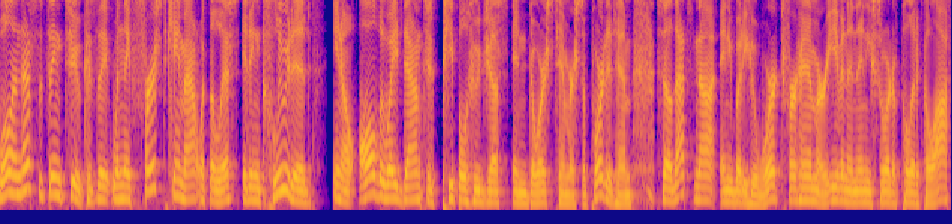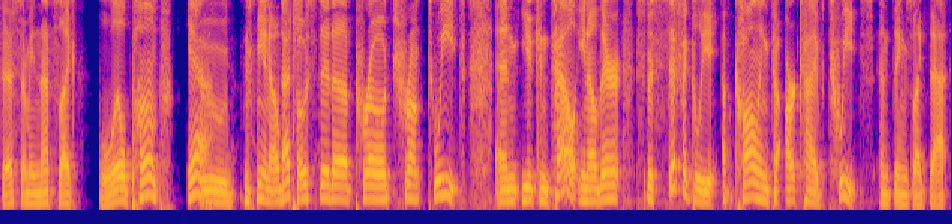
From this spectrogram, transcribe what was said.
Well, and that's the thing too, because they when they first came out with the list, it included you know all the way down to people who just endorsed him or supported him. So that's not anybody who worked for him or even in any sort of political office. I mean, that's like Lil Pump. Yeah. Who, you know, posted a pro Trump tweet. And you can tell, you know, they're specifically calling to archive tweets and things like that.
